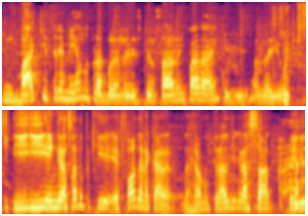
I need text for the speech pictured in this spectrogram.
um baque tremendo pra banda. Eles pensaram em parar, inclusive. Mas aí. Porque- e, e é engraçado porque é foda, né, cara? Na real não tem nada de engraçado. Ele,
